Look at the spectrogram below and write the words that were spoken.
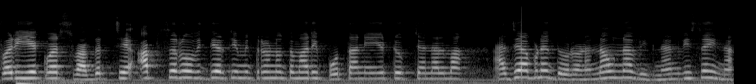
ફરી એકવાર સ્વાગત છે આપ સર્વ વિદ્યાર્થી મિત્રોનો તમારી પોતાની યુટ્યુબ ચેનલમાં. આજે આપણે ધોરણ નવના વિજ્ઞાન વિષયના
